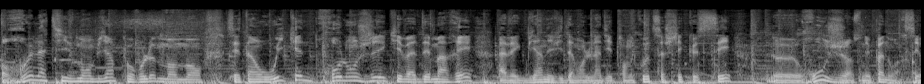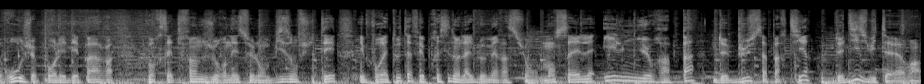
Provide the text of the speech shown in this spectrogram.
relativement bien pour le moment. C'est un week-end prolongé qui va démarrer avec bien évidemment le lundi de Pentecôte. Sachez que c'est rouge, ce n'est pas noir, c'est rouge pour les départs pour cette fin de journée selon Bison Futé. Et pour être tout à fait précis dans l'agglomération Mancel, il n'y aura pas de bus à partir de 18h.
